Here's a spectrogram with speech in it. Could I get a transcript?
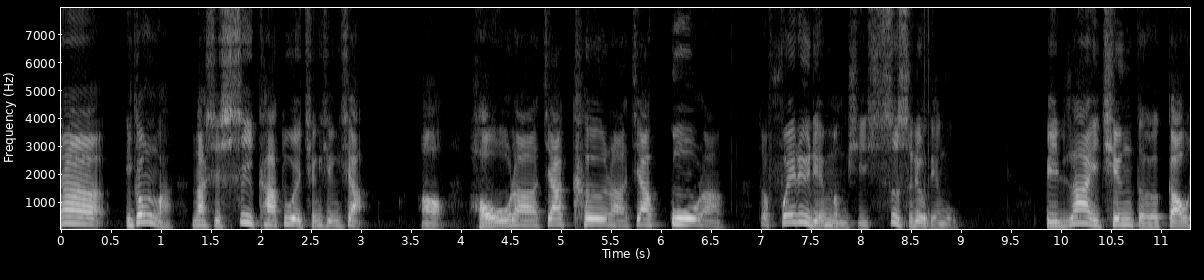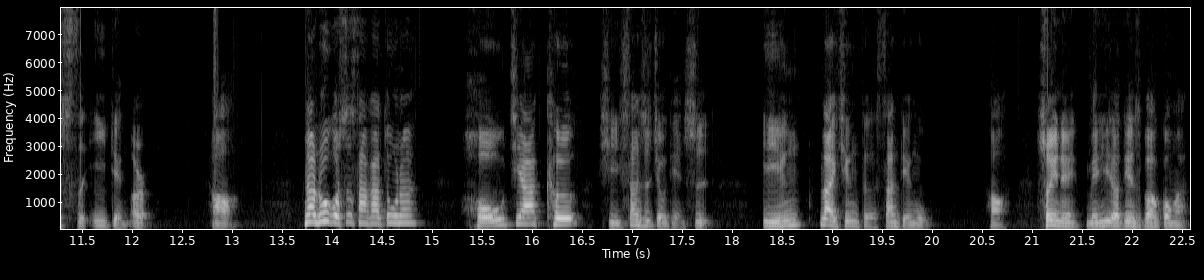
那一共啊，那是四卡度的情形下，哦，猴啦加柯啦加郭啦，这菲律联盟是四十六点五，比赖清德高十一点二，啊，那如果是三卡度呢？猴加柯是三十九点四，赢赖清德三点五，好，所以呢，美丽岛电子报公啊，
